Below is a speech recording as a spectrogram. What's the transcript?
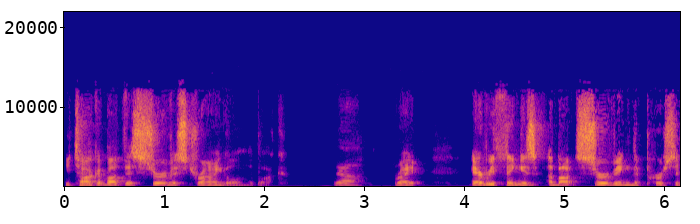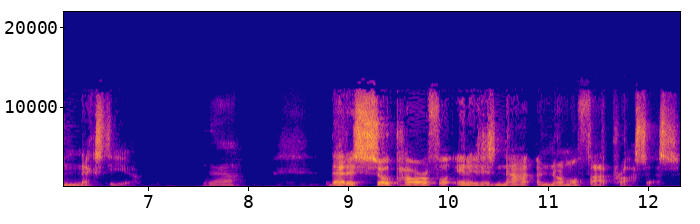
You talk about this service triangle in the book. Yeah. Right. Everything is about serving the person next to you. Yeah. That is so powerful, and it is not a normal thought process.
